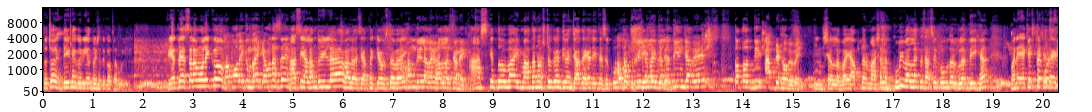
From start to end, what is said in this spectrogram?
তো চলেন দেরি না করে রিয়াদ ভাইয়ের সাথে কথা বলি। রিয়াদ ভাই আসসালামু আলাইকুম। আসসালামু আলাইকুম ভাই কেমন আছেন? আছি আলহামদুলিল্লাহ ভালো আছি। আপনার কি অবস্থা ভাই? আলহামদুলিল্লাহ ভাই ভালো আছি অনেক। আজকে তো ভাই মাথা নষ্ট করে দিবেন যা দেখা যাইতেছে। কবুতর সেই লেভেলের দিন যাবে তত দিন আপডেট হবে ভাই। ইনশাল্লাহ ভাই আপনার মাশাল্লাহ খুবই ভালো লাগতেছে আজকে কবুতরগুলা দেখা। মানে এক একটা করছি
